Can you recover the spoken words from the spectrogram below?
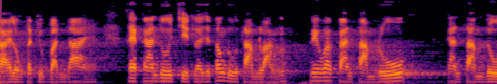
กายลงปัจจุบันได้ แต่การดูจิตเราจะต้องดูตามหลัง เรียกว่าการตามรู้ การตามดู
